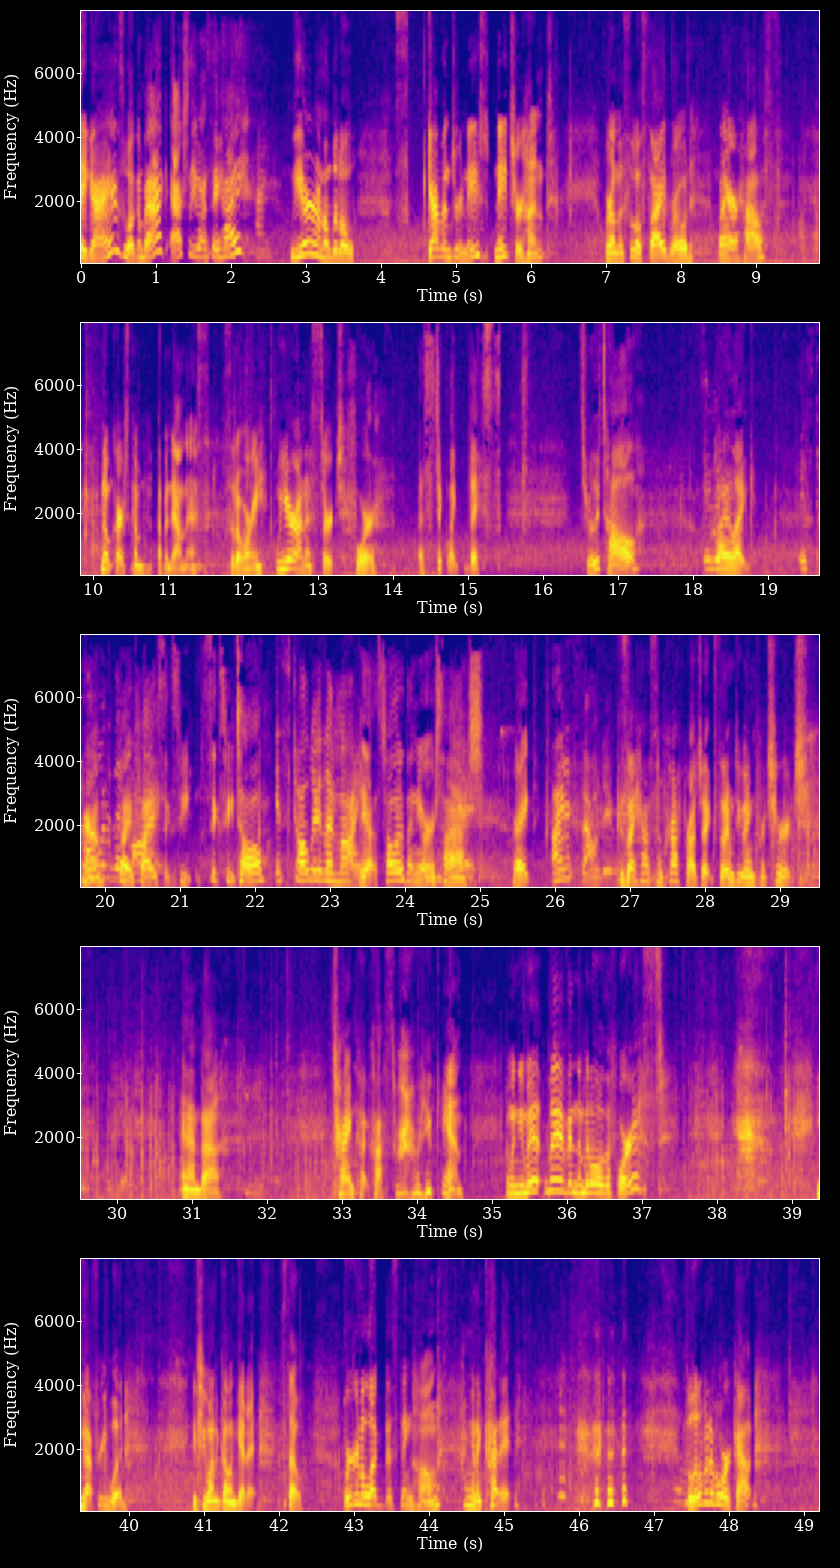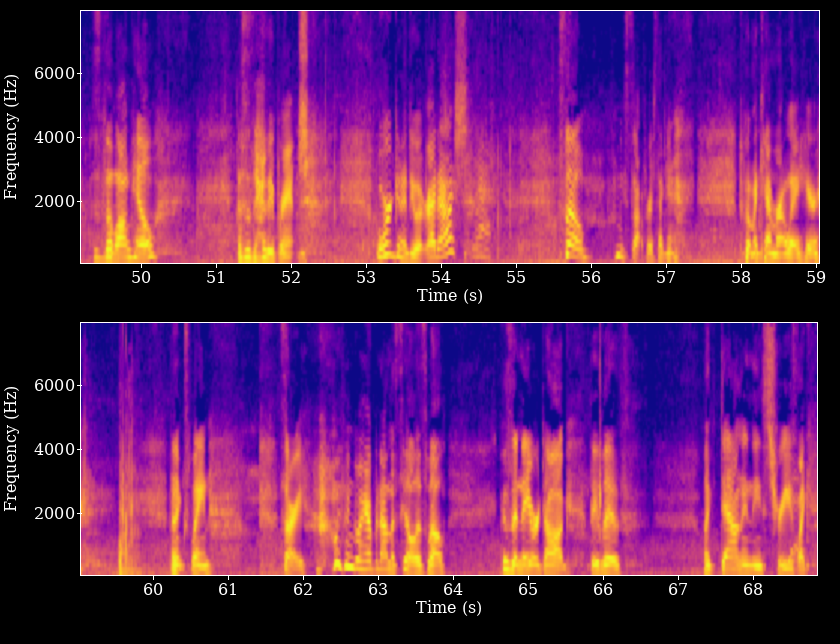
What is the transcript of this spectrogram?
Hey guys, welcome back. Ashley, you want to say hi? Hi. We are on a little scavenger na nature hunt. We're on this little side road by our house. No cars come up and down this, so don't worry. We are on a search for a stick like this. It's really tall. It's And probably it's, like, it's taller know, than probably mine. five, six feet, six feet tall. It's taller than mine. Yeah, it's taller than yours, huh. Ash? Right? I just found it. Because I have some craft projects that I'm doing for church. And uh, try and cut costs wherever you can. And when you live in the middle of the forest, you got free wood if you want to go and get it. So we're gonna lug this thing home. I'm gonna cut it. it's a little bit of a workout. This is the long hill. This is the heavy branch. But we're gonna do it, right Ash? Yeah. So, let me stop for a second to put my camera away here and explain. Sorry, we've been going up and down this hill as well because the neighbor dog, they live like down in these trees, Yeah. like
